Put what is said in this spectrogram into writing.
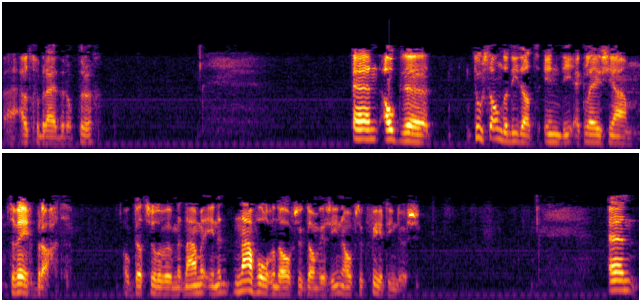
eh, uitgebreider op terug. En ook de toestanden die dat in die Ecclesia teweegbracht. Ook dat zullen we met name in het navolgende hoofdstuk dan weer zien, hoofdstuk 14 dus. En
